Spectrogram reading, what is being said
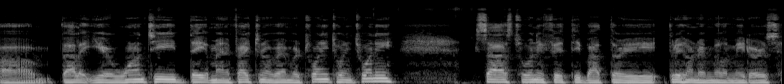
um, valid year warranty. Date of manufacture November 20, 2020 size 2050 by 30 300 millimeters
